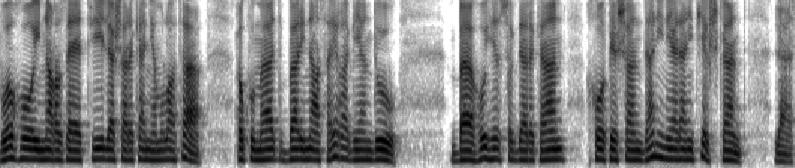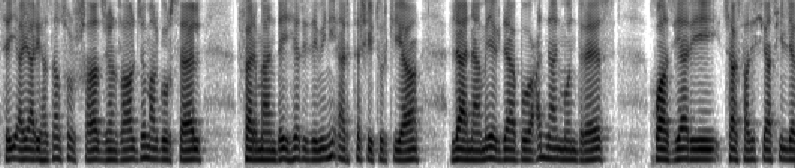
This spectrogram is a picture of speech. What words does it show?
بووە هۆی ناڕەزایەتی لە شارەکانی ئەم وڵاتە حکوومەت باری ناسایی ڕاگەیاند و بە هۆی هێز چەکدارەکان خۆپێشاندانی نێرانی تێشکاند لە سێی ئایاری هەزار و سێ سەد و شەست ژەنراڵ جەمال گورسەل فەرماندەی هێزی زەوینی ئەرتەشی تورکیا لە نامەیەکدا بۆ عەدنان مۆندرێس خوازیاری چاکسازی سیاسی لە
